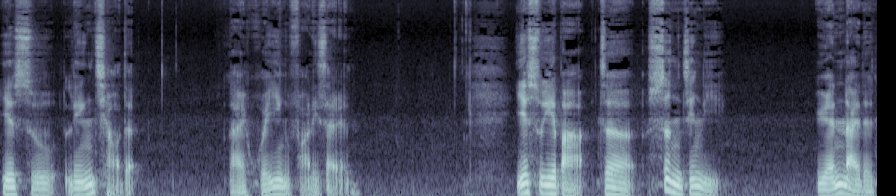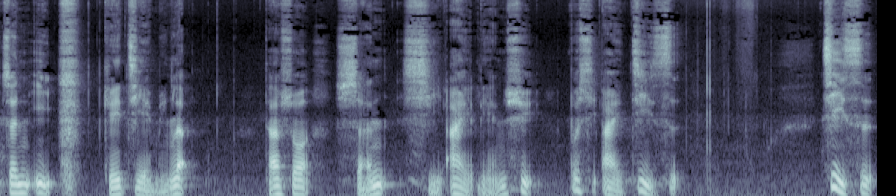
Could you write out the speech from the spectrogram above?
耶稣灵巧的来回应法利赛人。耶稣也把这圣经里原来的真意给解明了。他说：“神喜爱连续，不喜爱祭祀。祭祀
